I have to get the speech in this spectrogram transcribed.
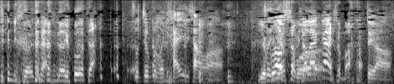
这 你说这俩个溜达，这就不能开一下吗？也不知道省下来干什么。对啊，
